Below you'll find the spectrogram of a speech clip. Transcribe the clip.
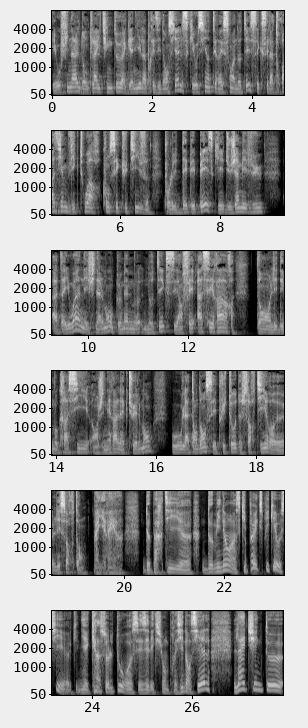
Et au final, donc Lai Ching-te a gagné la présidentielle. Ce qui est aussi intéressant à noter, c'est que c'est la troisième victoire consécutive pour le DPP, ce qui est du jamais vu à Taïwan. Et finalement, on peut même noter que c'est un fait assez rare dans les démocraties en général actuellement, où la tendance est plutôt de sortir euh, les sortants. Il y avait deux partis euh, dominants, hein, ce qui peut expliquer aussi euh, qu'il n'y ait qu'un seul tour ces élections présidentielles. Lai Ching-te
